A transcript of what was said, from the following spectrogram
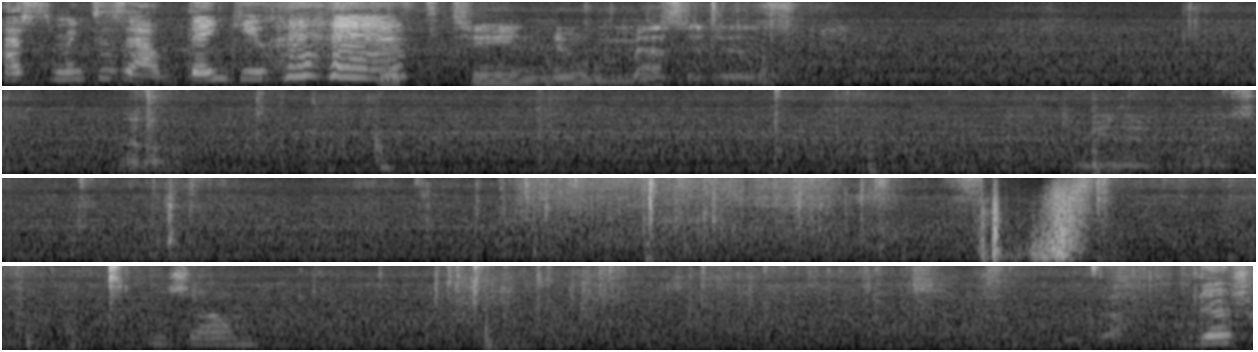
has to make this out. Thank you. 15 new messages. Oh. Three new voice. So this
